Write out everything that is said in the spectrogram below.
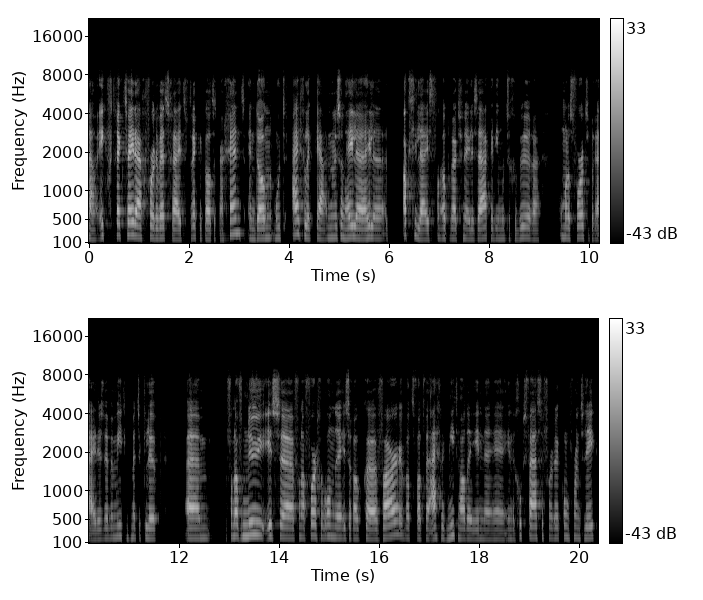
Nou, ik vertrek twee dagen voor de wedstrijd, vertrek ik altijd naar Gent. En dan moet eigenlijk, ja, dan is een hele, hele actielijst van operationele zaken die moeten gebeuren om alles voor te bereiden. Dus we hebben meetings met de club. Um, vanaf nu is, uh, vanaf vorige ronde is er ook uh, VAR, wat, wat we eigenlijk niet hadden in, uh, in de groepsfase voor de Conference League.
